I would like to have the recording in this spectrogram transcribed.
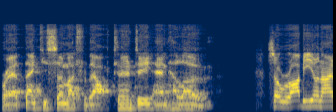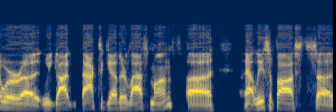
Brad, thank you so much for the opportunity and hello. So, Robbie, you and I were, uh, we got back together last month uh, at Lisa Faast's uh,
